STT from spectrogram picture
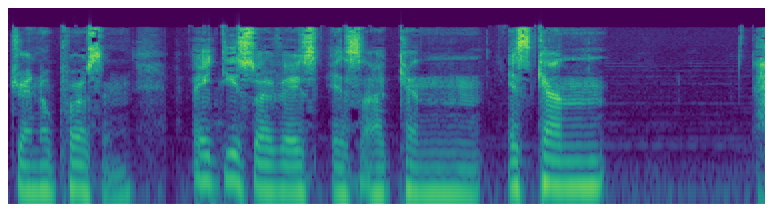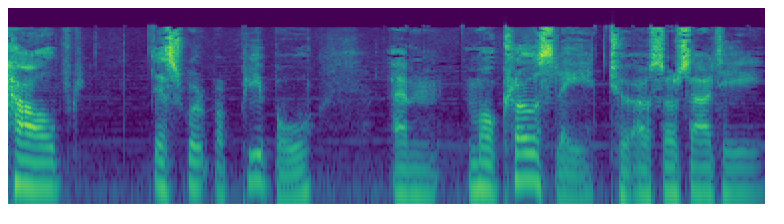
general person. AD service is uh, can it can help this group of people um, more closely to our society.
